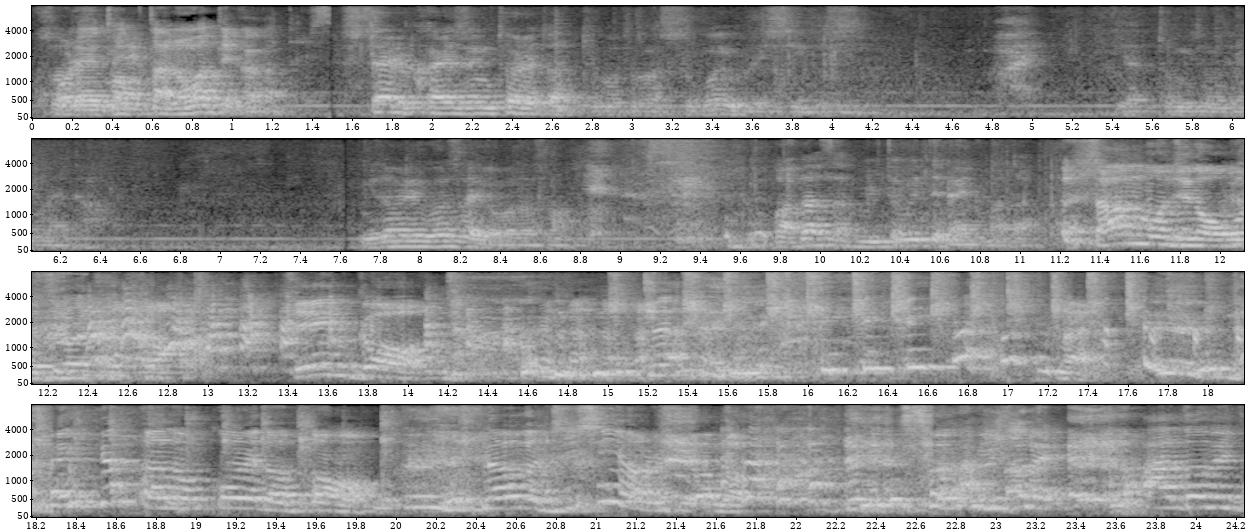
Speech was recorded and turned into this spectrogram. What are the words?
これ取ったのはでかかったです。スタイル変えずに取れたってことがすごい嬉しいです。はい。やっと認めてもらえた。認めてくださいよ和田さん。和田さん認めてないのまだ。三文字の面白い言葉チンコ何やあの声のトーン。なんか自信あるしなんかめち後で後で聞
